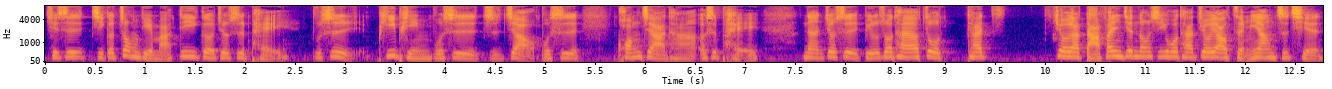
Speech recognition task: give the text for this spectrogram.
其实几个重点吧，第一个就是陪。不是批评，不是指教，不是框架他，而是陪。那就是比如说，他要做，他就要打翻一件东西，或他就要怎么样之前，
